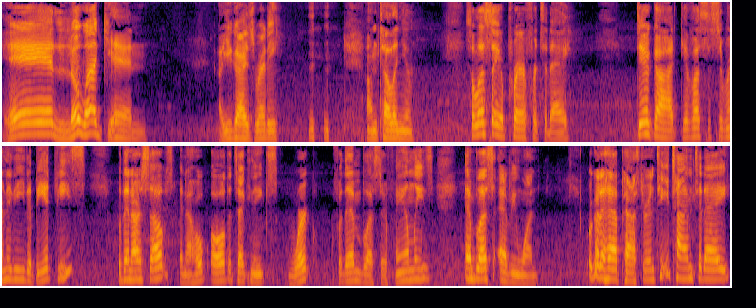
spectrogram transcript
Hello again. Are you guys ready? I'm telling you. So let's say a prayer for today. Dear God, give us the serenity to be at peace within ourselves, and I hope all the techniques work for them, bless their families, and bless everyone. We're going to have pastor and tea time today.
